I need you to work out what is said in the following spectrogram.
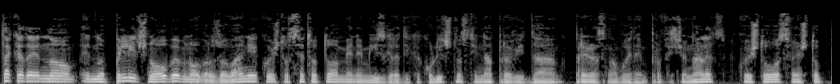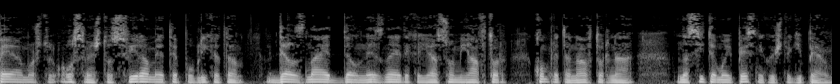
Така да едно, едно прилично обемно образование, кое што сето тоа мене ми изгради како личност и направи да прерасна во еден професионалец, кој што освен што пеам, освен што свирам, ете публиката дел знае, дел не знае дека јас сум и автор, комплетен автор на, на сите мои песни кои што ги пеам,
